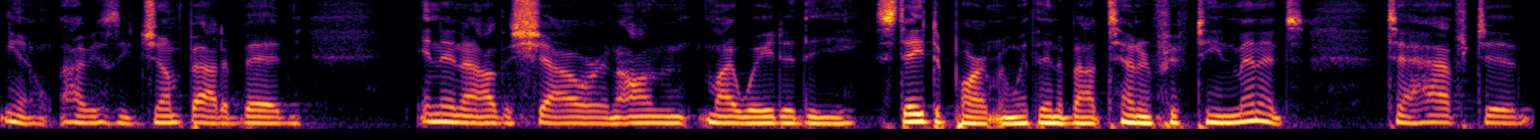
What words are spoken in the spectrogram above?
you know, obviously jump out of bed, in and out of the shower, and on my way to the State Department within about 10 or 15 minutes to have to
